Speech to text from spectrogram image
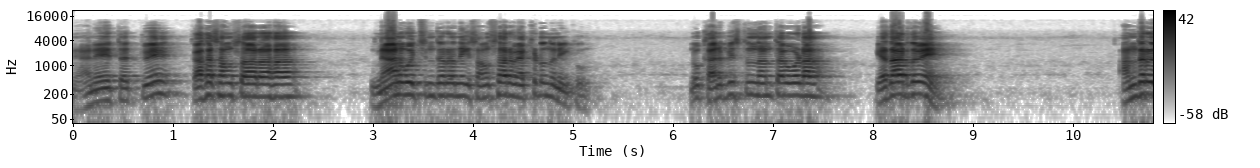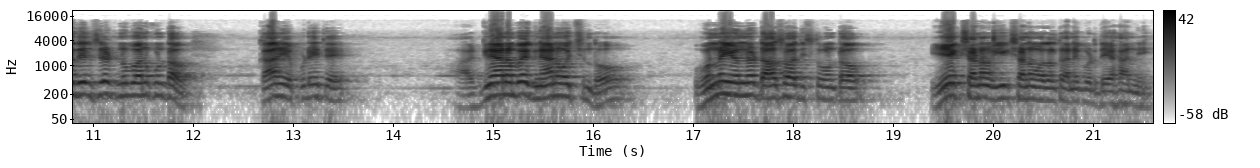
జ్ఞానే తత్వే కహ సంసార. జ్ఞానం వచ్చిన తర్వాత నీకు సంసారం ఎక్కడుంది నీకు? నువ్వు కనిపిస్తుందంతా కూడా యథార్థమే. అందరూ తెలిసినట్టు నువ్వు అనుకుంటావు. కానీ ఎప్పుడైతే అజ్ఞానం పోయి జ్ఞానం వచ్చిందో ఉన్నవి ఉన్నట్టు ఆస్వాదిస్తూ ఉంటావు. ఏ క్షణం ఈ క్షణం వదలటానికి కూడా దేహాన్ని.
